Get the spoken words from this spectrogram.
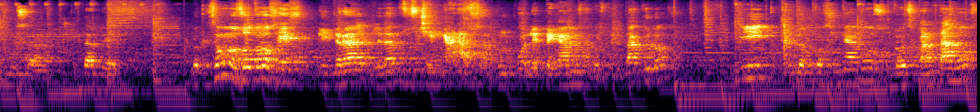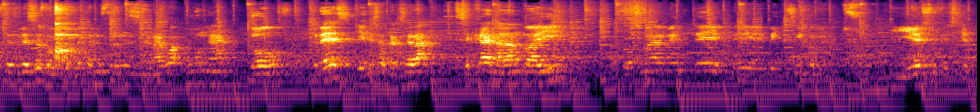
Vamos a quitarle Lo que somos nosotros es, literal, le damos sus chingarazos al pulpo, le pegamos a los tentáculos y lo cocinamos, lo espantamos tres veces, lo metemos tres veces en agua, una, dos, tres, y en esa tercera se queda nadando ahí aproximadamente eh, 25 minutos. Y es suficiente.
